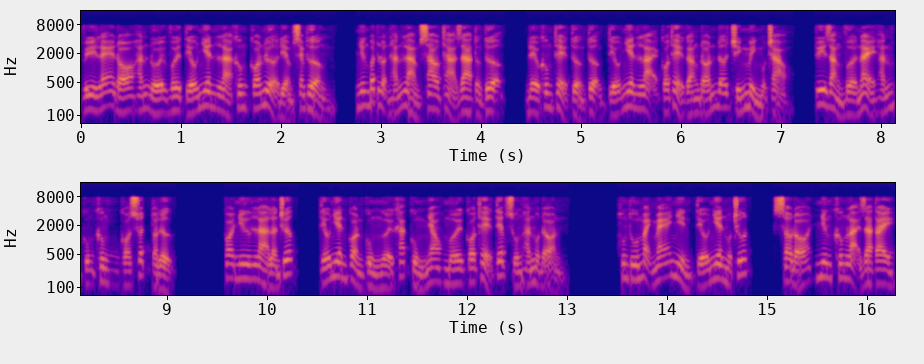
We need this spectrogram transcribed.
Vì lẽ đó hắn đối với thiếu nhiên là không có nửa điểm xem thường, nhưng bất luận hắn làm sao thả ra tưởng tượng, đều không thể tưởng tượng thiếu nhiên lại có thể gắng đón đỡ chính mình một chảo, tuy rằng vừa nãy hắn cũng không có suất toàn lực. Coi như là lần trước, thiếu nhiên còn cùng người khác cùng nhau mới có thể tiếp xuống hắn một đòn hung thú mạnh mẽ nhìn tiểu nhiên một chút sau đó nhưng không lại ra tay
